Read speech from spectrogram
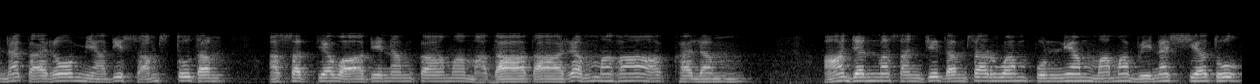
न करोम्यधिसंस्तुतम् असत्यवादिनं काममदातारं महाखलम् आजन्मसञ्चितं सर्वं पुण्यं मम विनश्यतु।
